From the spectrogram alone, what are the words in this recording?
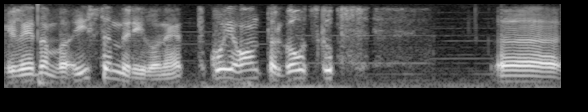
gledam v istem merilu. Ne? Tako je on trgovec kot uh,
